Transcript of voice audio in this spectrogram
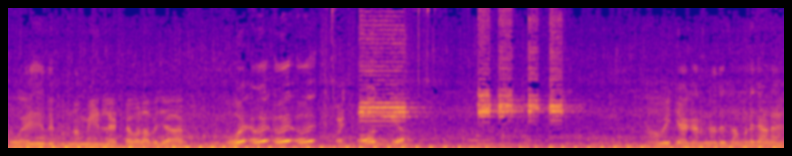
तो ये देखो अपना मेन लेटा वाला बाज़ार। हाँ भाई, क्या करना है? सामने जाना है।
